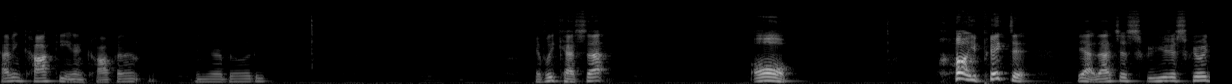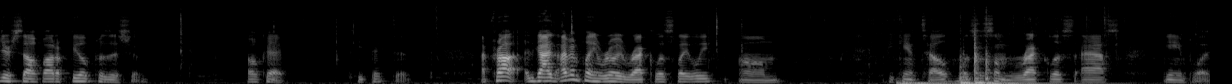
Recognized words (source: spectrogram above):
Having cocky and confident in your ability. If we catch that. Oh. Oh, you picked it. Yeah, that just you just screwed yourself out of field position. Okay. He picked it. I pro guys, I've been playing really reckless lately. Um if you can't tell, this is some reckless ass gameplay.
